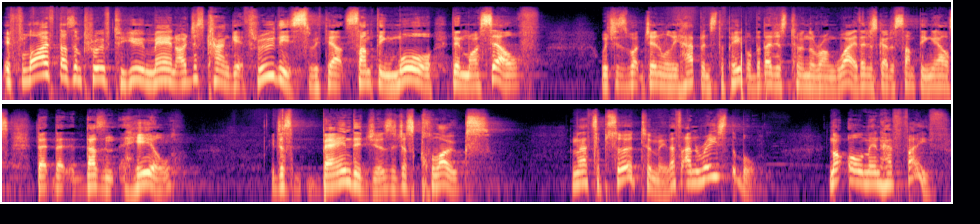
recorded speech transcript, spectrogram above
If life doesn't prove to you, man, I just can't get through this without something more than myself, which is what generally happens to people, but they just turn the wrong way. They just go to something else that, that doesn't heal. It just bandages, it just cloaks. And that's absurd to me. That's unreasonable. Not all men have faith.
